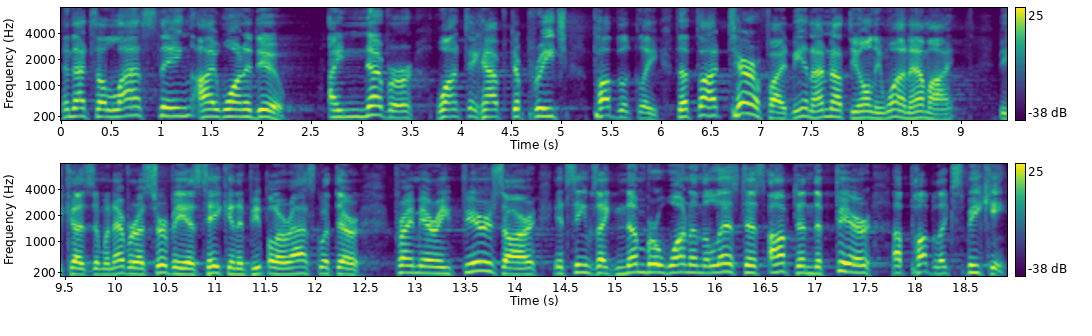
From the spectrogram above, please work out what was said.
And that's the last thing I want to do. I never want to have to preach publicly. The thought terrified me, and I'm not the only one, am I? Because whenever a survey is taken and people are asked what their primary fears are, it seems like number one on the list is often the fear of public speaking.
